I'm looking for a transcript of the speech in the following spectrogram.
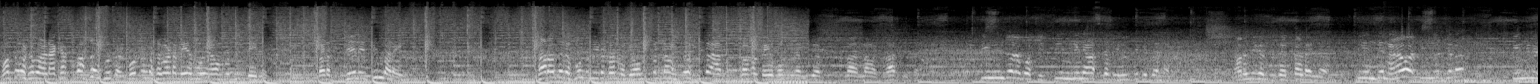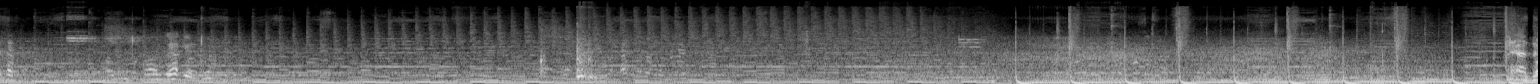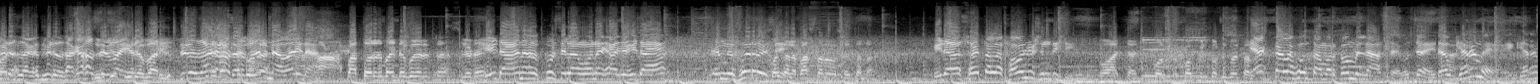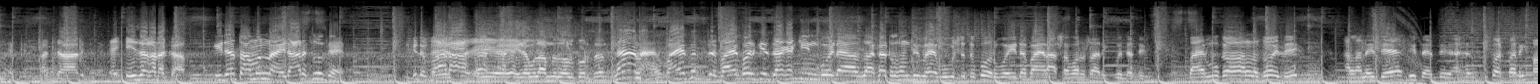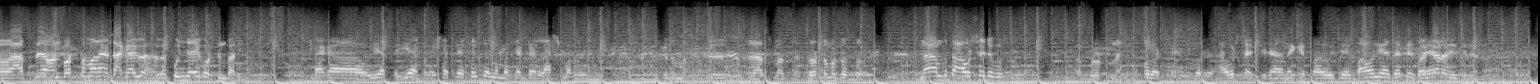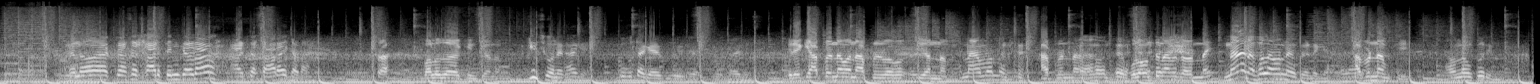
কত বছর বাড়া কত বছর বিয়ে হয়ে আমাদের দিন। বাড়া জেলে তিন বাড়াই সারা দিনে ফোন মিটার থাকবে জল করলাম দিন আর সকাল থেকে ফোন নামাজ রাত দিতে তিন দিন ধরে বসছি, তিন দিনে আজকে দিন দিকে দেন আরও দিকে তিন দিন হ্যাঁ তিন দিন ছিল, তিন দিনের সাথে দুইটা জায়গা দুইটা জায়গা আছে ভাই। দুইটা বাড়ি। দুইটা জায়গা আছে বাড়ি না বাড়ি না। হ্যাঁ, পাথরের বাড়িটা করে একটা সিলেটে এটা না করছিলাম অনেক আগে এটা এমনি হয়ে রয়েছে। কয়তলা পাঁচতলা ছয়তলা? এটা ছয়তলা ফাউন্ডেশন দিছি। ও আচ্ছা আচ্ছা কমপ্লিট করতে কয়তলা? একতলা ফোন তো আমার আছে বুঝছেন? আচ্ছা আর এই- জায়গাটা কার? তো আমার না লোকের। কি ভাই ভবিষ্যতে করব এটা বাইরের আশা ভরসা আর থেকে বাইরের মুখে জয় দেখ নেই দে দিতে করতারি ও আপনি এখন বর্তমানে ঢাকায় কোন জায়গায় করছেন বাড়ি? ঢাকা ইয়াতে ইয়া করে সাথে চোদ্দ নম্বর সেন্টার লাস্ট মাস রাজমাত্রা রোড নম্বর কত? না আমরা তো আউটসাইডে বসছি রোড নাই। ফ্লোর নাই আউটসাইড যেটা অনেকে ওই যে বাউনিয়া যাতে কয় কাটা নিয়েছিলেন? এখানে একটা আছে সাড়ে তিন কাটা আর একটা আড়াই কাটা ভালো জায়গা কিনছেন কিছু অনেক আগে। বহুত আগে এটা কি আপনার নাম না আপনার বাবা ইয়ার নাম? না আমার নাম আপনার নাম? আমার নাম- নামে ধরেন নাই? না না আমার নাকি আপনার নাম কি? আমার নাম করি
